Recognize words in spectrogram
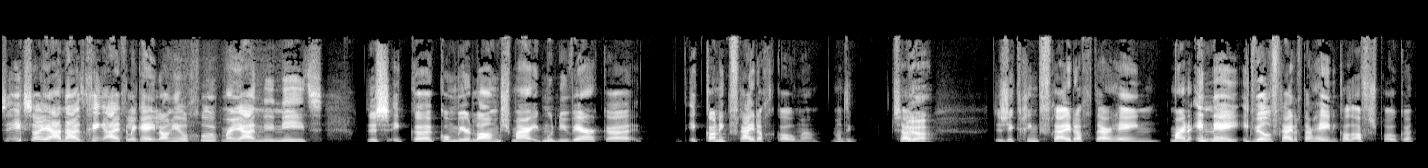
Dus ik zei, ja, nou, het ging eigenlijk heel lang heel goed, maar ja, nu niet. Dus ik eh, kom weer langs, maar ik moet nu werken. Ik kan ik vrijdag komen, want ik zou... Ja. Dus ik ging vrijdag daarheen. Maar in, nee, ik wilde vrijdag daarheen. Ik had afgesproken.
